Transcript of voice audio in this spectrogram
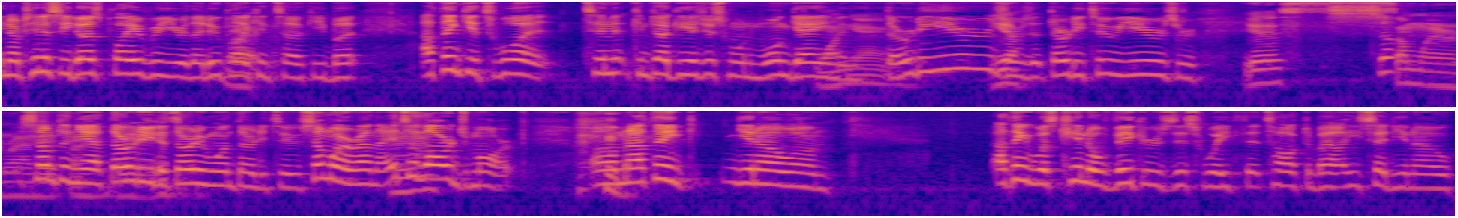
you know, Tennessee does play every year. They do play Right. Kentucky, but I think it's what Ten- Kentucky has just won one game One in game. 30 years, Yeah. or is it 32 years, or Yes, So- somewhere around that something? Yeah, frame. 30 to it's- 31, 32, somewhere around that. It's Mhm. a large mark, um, and I think you know, um, I think it was Kendall Vickers this week that talked about. He said, you know,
